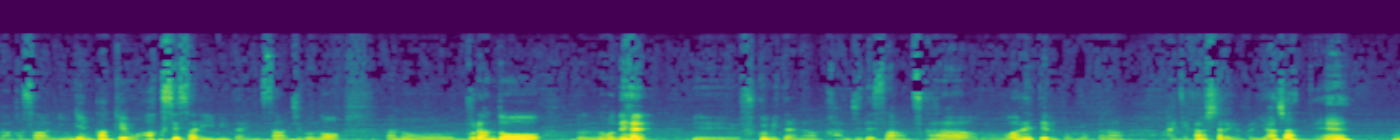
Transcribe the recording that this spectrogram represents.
なんかさ人間関係をアクセサリーみたいにさ自分のあのブランドのねえー、服みたいな感じでさ使われてると思ったら相手からしたらやっぱり嫌じゃんね。うん。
